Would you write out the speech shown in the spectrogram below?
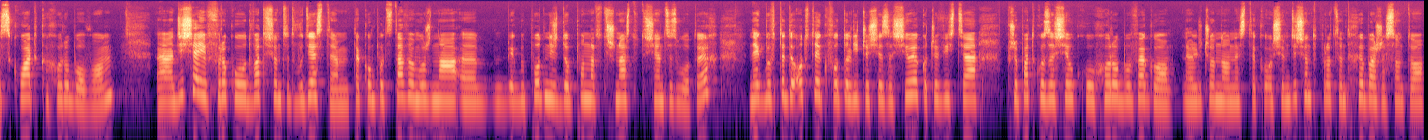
składkę chorobową. Dzisiaj w roku 2020 taką podstawę można e, jakby podnieść do ponad 13 tysięcy złotych. No jakby wtedy od tej kwoty liczy się zasiłek. Oczywiście w przypadku zasiłku chorobowego liczony on jest tylko 80%, chyba że są to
